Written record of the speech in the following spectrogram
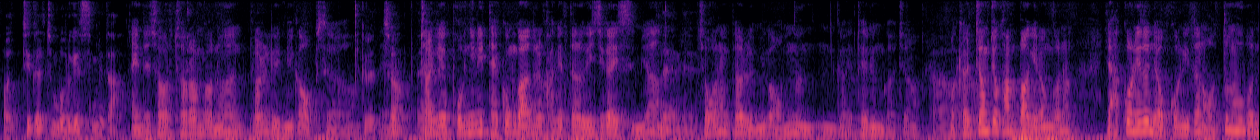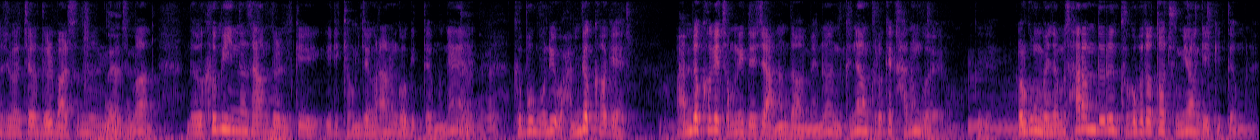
어떻게 될지 모르겠습니다. 아니, 근데 저, 저런 거는 별 의미가 없어요. 그렇죠. 예, 네. 자기 본인이 대권과를 가겠다는 의지가 있으면 네네. 저거는 별 의미가 없는 거 되는 거죠. 아. 뭐 결정적 한방 이런 거는 야권이든 여권이든 어떤 후보든지 제가 늘 말씀드리는 네네. 거지만 늘 흠이 있는 사람들끼리 경쟁을 하는 거기 때문에 네네. 그 부분이 완벽하게 완벽하게 정리되지 않은 다음에는 그냥 그렇게 가는 거예요. 그게 음. 결국은 왜냐면 사람들은 그거보다 더 중요한 게 있기 때문에.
